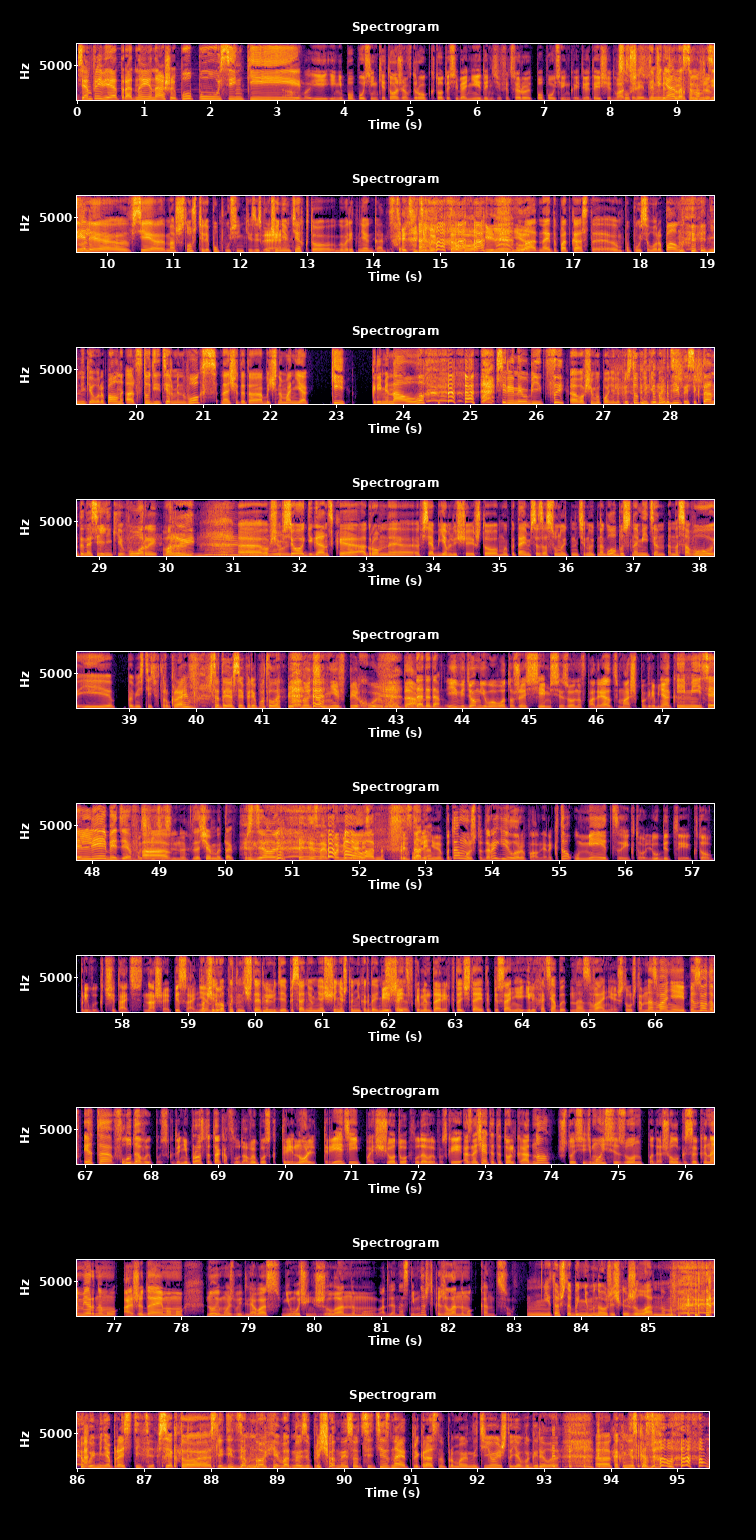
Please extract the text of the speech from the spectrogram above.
Всем привет, родные наши пупусеньки! И, и не пупусеньки тоже, вдруг кто-то себя не идентифицирует пупусенькой. 2020 Слушай, для меня на самом деле э, все наши слушатели пупусеньки, за исключением тех, кто говорит мне гадости. Хотите вы того или нет? Ладно, это подкаст э, Пупуси Лоры Павловны, дневники Лоры Павловны. От студии Термин Вокс. Значит, это обычно маньяк Ки, криминал, серийные убийцы. А, в общем, вы поняли, преступники, бандиты, сектанты, насильники, воры, воры. А, в общем, все гигантское, огромное, всеобъемлющее, что мы пытаемся засунуть, натянуть на глобус, на митин, на сову и поместить в True Crime. Что-то я все перепутала. Пихнуть невпихуемое, да. Да-да-да. И ведем его вот уже семь сезонов подряд. Маша Погребняк. И Митя Лебедев. Восхитительно. А зачем мы так сделали? Не знаю, поменялись Ладно. представлениями. Потому что, дорогие Лоры Палмеры, кто умеет, и кто любит, и кто привык читать наше описание... Вообще ну, любопытно, читают ли люди описание? У меня ощущение, что никогда не Пишите читают. в комментариях, кто читает описание или хотя бы название, что уж там, название эпизодов, это флудовыпуск. Да не просто так, а флудовыпуск 3.0, третий по счету флудовыпуск. И означает это только одно, что седьмой сезон подошел к закономерному, ожидаемому, ну и, может быть, для вас не очень желанному, а для нас немножечко желанному концу. Не то чтобы немножечко желанному. Вы меня простите. Все, кто следит за мной в одной запрещенной соцсети, знают прекрасно про мое нытье и что я выгорела, э, как мне сказала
